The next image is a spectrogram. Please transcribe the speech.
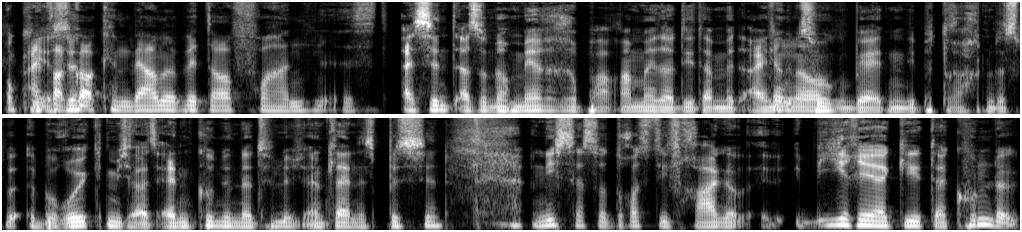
okay, einfach sind, gar kein Wärmebedarf vorhanden ist. Es sind also noch mehrere Parameter, die damit genau. einbezogen genau. werden die Betrachtung. Das beruhigt mich als Endkunde natürlich ein kleines bisschen. Nichtsdestotrotz die Frage, wie reagiert der Kunde?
